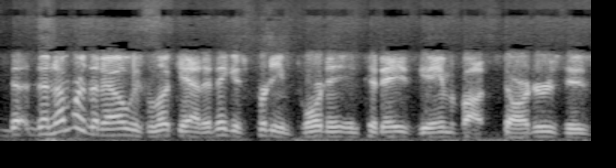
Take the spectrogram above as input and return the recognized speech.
The, the number that I always look at, I think, is pretty important in today's game about starters is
